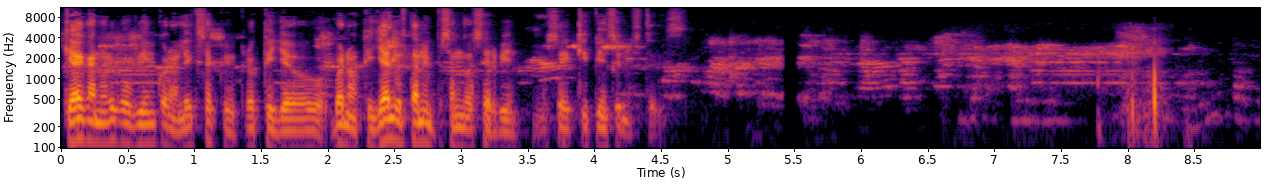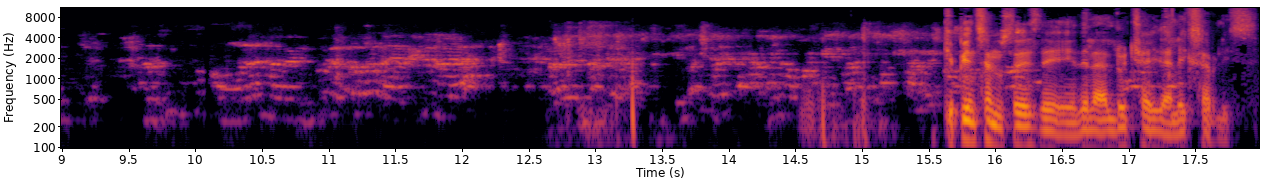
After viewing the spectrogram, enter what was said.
que hagan algo bien con Alexa, que creo que yo, bueno, que ya lo están empezando a hacer bien. No sé qué piensan ustedes. ¿Qué piensan ustedes de, de, la lucha y de Alexa Bliss?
